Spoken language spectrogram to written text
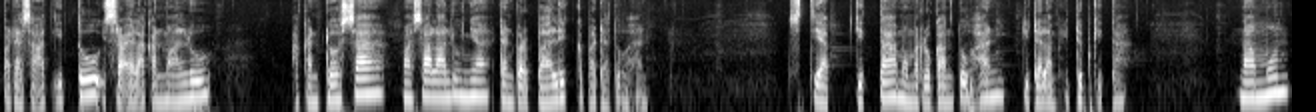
Pada saat itu Israel akan malu akan dosa masa lalunya dan berbalik kepada Tuhan. Setiap kita memerlukan Tuhan di dalam hidup kita. Namun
